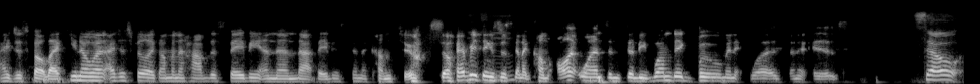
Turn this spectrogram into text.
I just felt like, you know what? I just feel like I'm going to have this baby, and then that baby's going to come too. So everything's just mm-hmm. going to come all at once, and it's going to be one big boom, and it was, and it is. So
